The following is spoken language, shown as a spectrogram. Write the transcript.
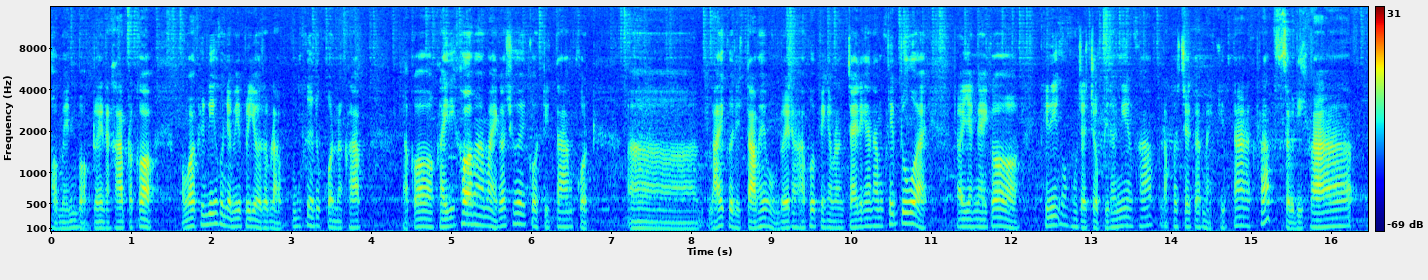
คอมเมนต์บอกด้วยนะครับ แล้วก็หวังว่าคลิปนี้คงจะมีประโยชน์สำหรับเพื่อนๆทุกคนนะครับ แล้วก็ใครที่เข้ามาใหม่ก็ช่วยกดติดตามกดไลค์กดติดตามให้ผมด้วยนะครับ เพื่อเป็นกำลังใจในการทำคลิปด้วย เรายังไงก็คลิปนี้ก็คงจะจบเพียงเท่านี้ครับแล้วก็เจอกันใหม่คลิปหน้านะครับ สวัสดีครับ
